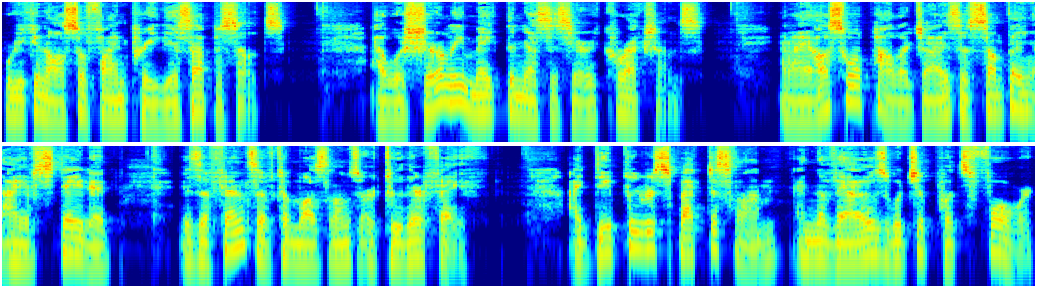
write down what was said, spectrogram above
where you can also find previous episodes. I will surely make the necessary corrections. And I also apologize if something I have stated is offensive to Muslims or to their faith. I deeply respect Islam and the values which it puts forward.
